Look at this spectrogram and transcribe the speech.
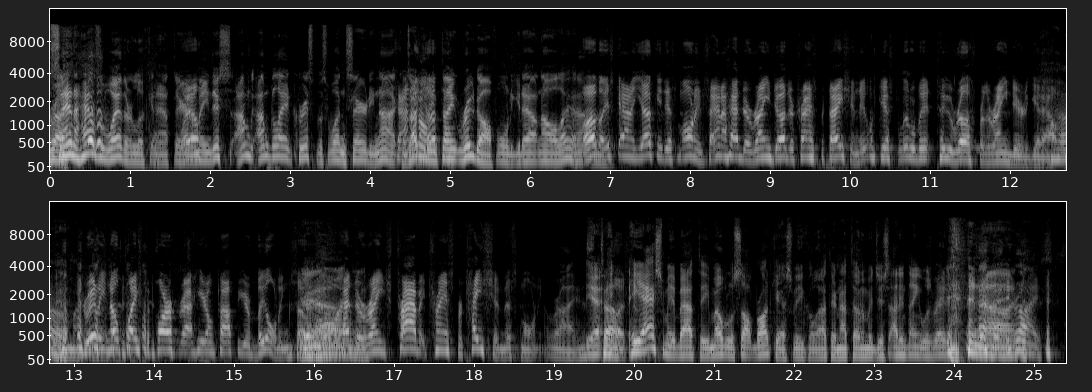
Santa, how's the weather looking out there? I mean, this. I'm I'm glad Christmas wasn't Saturday night because I don't even think Rudolph wanted to get out and all that. Bubba, it's kind of yucky this morning. Santa had to arrange other transportation. It was just a little bit too rough for the reindeer to get out. Oh, my There's really no place to park right here on top of your building, so Yeah. had to arrange private transportation this morning. Right. It's Yeah, tough. he, he asked me about the mobile assault broadcast vehicle out there, and I told him it just I didn't think it was ready. No. right.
